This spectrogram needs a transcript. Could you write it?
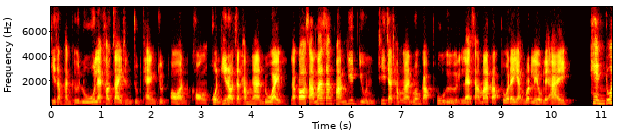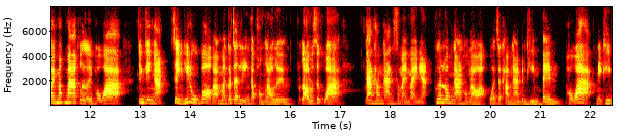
ที่สำคัญคือรู้และเข้าใจถึงจุดแข็งจุดอ่อนของคนที่เราจะทำงานด้วย แล้วก็สามารถสร้างความยืดหยุ่นที่จะทำงานร่วมกับผู้อื่น และสามารถปรับตัวได้อย่างรวดเร็วเลยไอ เห็นด้วยมาก ๆ เลย เพราะว่าจริง ๆอะสิ่งที่หนูบอกอะมันก็จะลิงก์กับของเราเลย เรารู้สึกว่าการทำงานสมัยใหม่เนี่ย เพื่อนร่วมงานของเราอะควรจะทำงานเป็นทีมเป็น เพราะว่าในทีม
